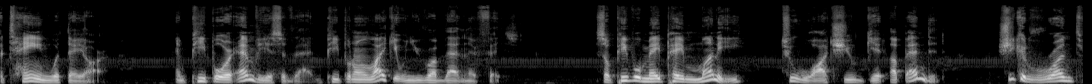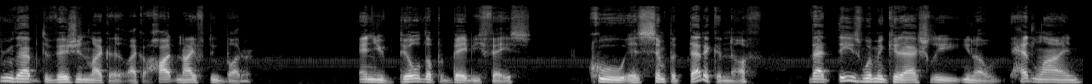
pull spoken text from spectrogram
attain what they are. And people are envious of that. People don't like it when you rub that in their face. So people may pay money to watch you get upended. She could run through that division like a like a hot knife through butter. And you build up a baby face who is sympathetic enough that these women could actually, you know, headline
